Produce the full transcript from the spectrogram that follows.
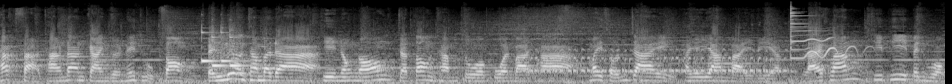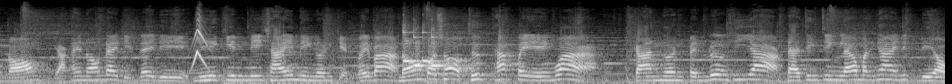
ทักษะทางด้านการเงินให้ถูกต้อง เป็นเรื่องธรรมดาที่น้องๆ จะต้องทำตัวกวนบาทา ไม่สนใจพยายามบ่ายเบี่ยงหลายครั้งที่พี่เป็นห่วงน้อง อยากให้น้องได้ดิบได้ดี มีกินมีใช้มีเงินเก็บไว้บ้าง น้องก็ชอบทึกทักไปเองว่า การเงินเป็นเรื่องที่ยาก แต่จริง ๆ แล้วมันง่ายนิดเดียว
